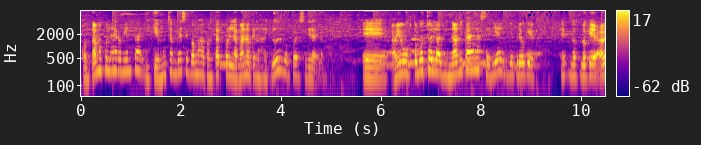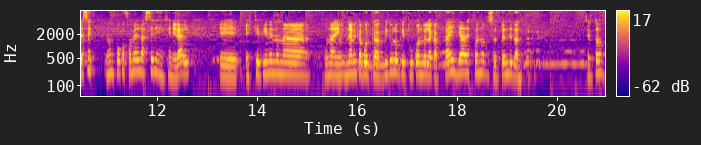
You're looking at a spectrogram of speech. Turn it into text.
contamos con las herramientas y que muchas veces vamos a contar con la mano que nos ayude para poder salir adelante. Eh, a mí me gustó mucho la dinámica de la serie. Yo creo que lo, lo, que a veces es un poco fome de las series en general eh, es que tienen una, una, dinámica por capítulo que tú cuando la captáis ya después no te sorprende tanto. ¿Cierto?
